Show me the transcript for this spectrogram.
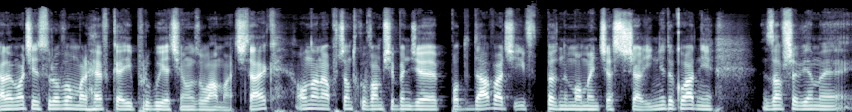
ale macie surową marchewkę i próbujecie ją złamać, tak? Ona na początku wam się będzie poddawać i w pewnym momencie strzeli. Niedokładnie zawsze wiemy,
